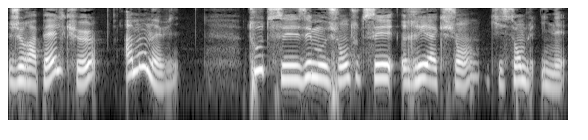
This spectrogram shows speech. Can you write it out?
je rappelle que, à mon avis, toutes ces émotions, toutes ces réactions qui semblent innées,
